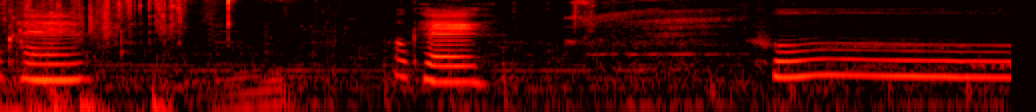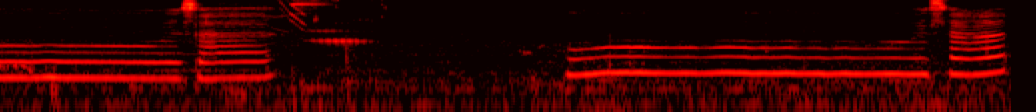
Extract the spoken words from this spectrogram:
Okay. Okay. Who is that? Who is that?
